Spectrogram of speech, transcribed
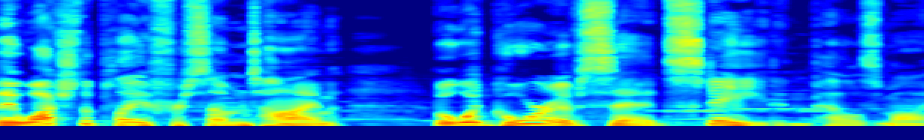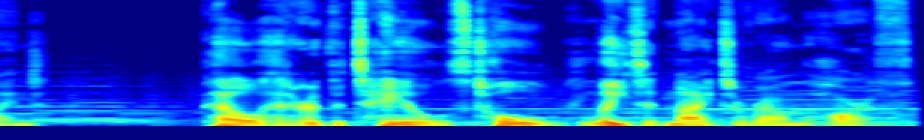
They watched the play for some time, but what Gorev said stayed in Pell's mind. Pell had heard the tales told late at night around the hearth.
